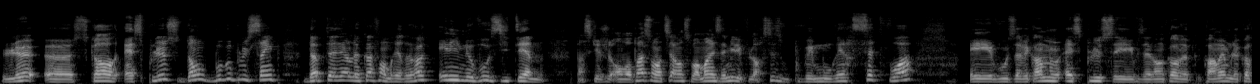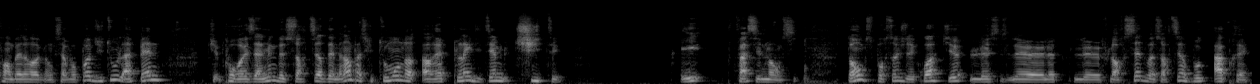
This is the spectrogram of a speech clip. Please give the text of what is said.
le euh, score S+, donc beaucoup plus simple d'obtenir le coffre en rock et les nouveaux items. Parce que, on va pas se mentir, en ce moment, les amis, les floor 6, vous pouvez mourir 7 fois, et vous avez quand même un S+, et vous avez encore quand même le coffre en bedrock. Donc ça vaut pas du tout la peine pour les admins de sortir dès maintenant, parce que tout le monde aurait plein d'items cheatés. Et facilement aussi. Donc, c'est pour ça que je crois que le, le, le, floor 7 va sortir après.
